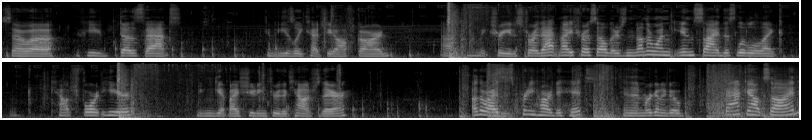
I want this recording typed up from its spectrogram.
So, uh, if he does that, he can easily catch you off guard. Uh, make sure you destroy that nitro cell. There's another one inside this little, like, couch fort here. You can get by shooting through the couch there. Otherwise, it's pretty hard to hit. And then we're going to go back outside.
